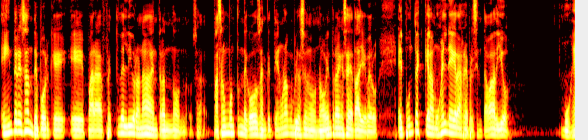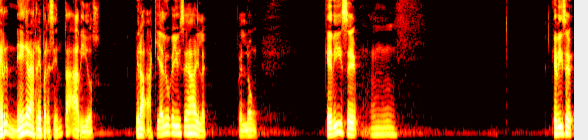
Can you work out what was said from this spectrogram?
es interesante porque eh, para efectos del libro, nada, entran, pasan un montón de cosas, tienen una conversación, no, no voy a entrar en ese detalle, pero el punto es que la mujer negra representaba a Dios. Mujer negra representa a Dios. Mira, aquí algo que yo hice highlight, perdón que dice, mm, que dice,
